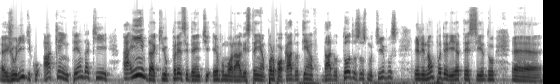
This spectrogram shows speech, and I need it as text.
eh, jurídico, há quem entenda que, ainda que o presidente Evo Morales tenha provocado, tenha dado todos os motivos, ele não poderia ter sido eh,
